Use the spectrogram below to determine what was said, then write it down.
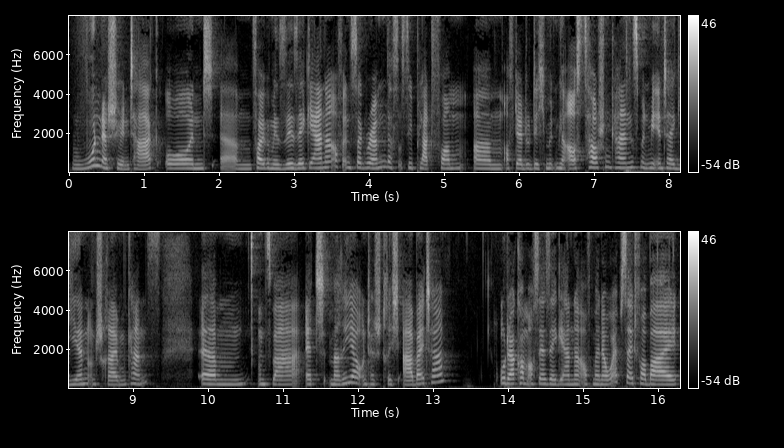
wunderschönen Tag und ähm, folge mir sehr, sehr gerne auf Instagram. Das ist die Plattform, ähm, auf der du dich mit mir austauschen kannst, mit mir interagieren und schreiben kannst. Ähm, und zwar at maria-arbeiter. Oder komm auch sehr, sehr gerne auf meiner Website vorbei,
